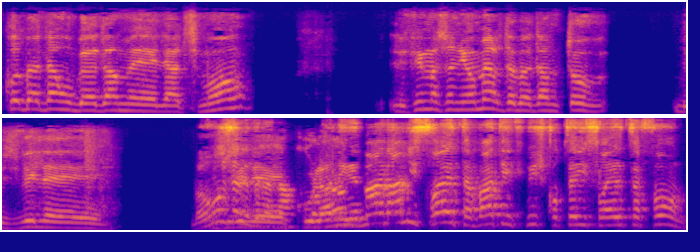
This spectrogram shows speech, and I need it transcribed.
כל בן אדם הוא בן אדם אה, לעצמו. לפי מה שאני אומר, אתה בן אדם טוב בשביל... אה, ברור שאני בן אה, אדם טוב. אני למען עם ישראל תבעתי את כביש חוצה ישראל צפון,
